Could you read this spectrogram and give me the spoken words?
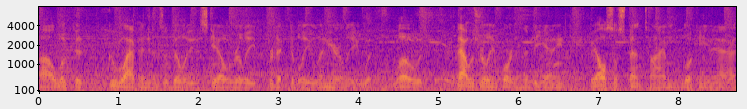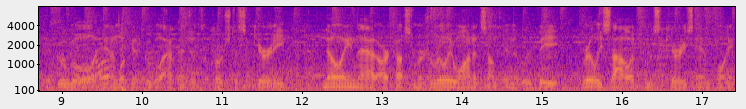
uh, looked at Google App Engine's ability to scale really predictably, linearly with load. That was really important in the beginning. We also spent time looking at Google and looking at Google App Engine's approach to security, knowing that our customers really wanted something that would be really solid from a security standpoint,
